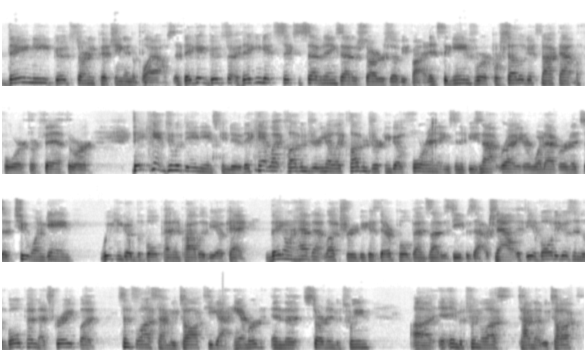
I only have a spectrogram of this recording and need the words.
they need good starting pitching in the playoffs. If they get good, if they can get six to seven innings out of their starters, they'll be fine. It's the games where Porcello gets knocked out in the fourth or fifth or they can't do what the Indians can do. They can't let Clevinger, you know, like Clevinger can go four innings, and if he's not right or whatever, and it's a two-one game, we can go to the bullpen and probably be okay. They don't have that luxury because their bullpen's not as deep as ours. Now, if Eovaldi goes into the bullpen, that's great, but since the last time we talked, he got hammered in the start in between, uh, in between the last time that we talked.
